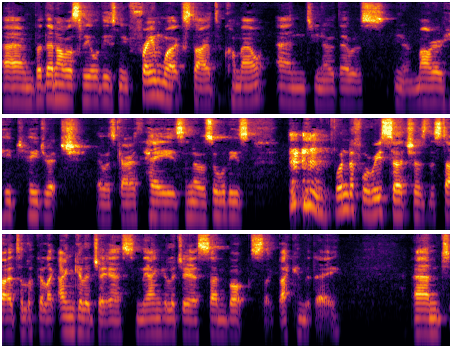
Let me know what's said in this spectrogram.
Um, but then obviously all these new frameworks started to come out, and you know there was you know Mario Heiderich, there was Gareth Hayes, and there was all these wonderful researchers that started to look at like AngularJS and the AngularJS sandbox like back in the day. And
